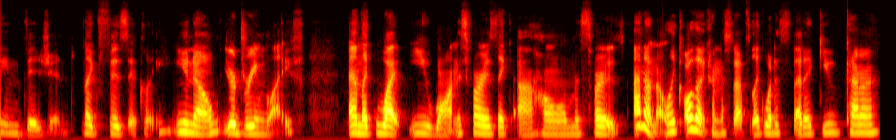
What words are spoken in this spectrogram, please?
envision like physically. You know, your dream life and like what you want as far as like a home, as far as I don't know, like all that kind of stuff. Like what aesthetic you kind of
